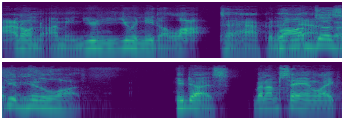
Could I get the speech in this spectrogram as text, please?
I don't know. I mean, you you would need a lot to happen. Rob that, does get hit a lot. He does, but I'm saying like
